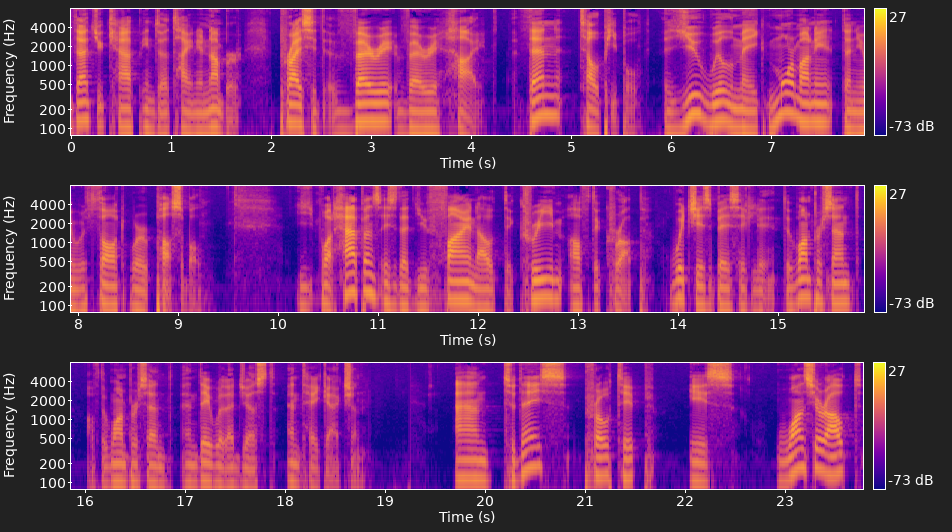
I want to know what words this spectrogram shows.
that you cap into a tiny number. Price it very, very high. Then tell people you will make more money than you thought were possible. What happens is that you find out the cream of the crop, which is basically the 1% of the 1%, and they will adjust and take action. And today's pro tip is once you're out,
